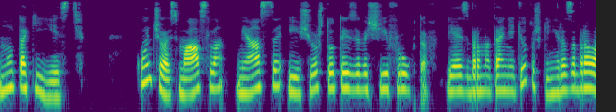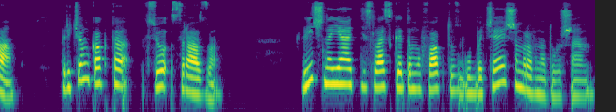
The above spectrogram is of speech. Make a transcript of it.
Ну, так и есть. Кончилось масло, мясо и еще что-то из овощей и фруктов. Я из бормотания тетушки не разобрала. Причем как-то все сразу. Лично я отнеслась к этому факту с глубочайшим равнодушием.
